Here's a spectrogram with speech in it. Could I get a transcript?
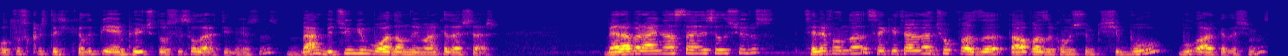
30-40 dakikalık bir MP3 dosyası olarak dinliyorsunuz. Ben bütün gün bu adamlayım arkadaşlar. Beraber aynı hastanede çalışıyoruz. Telefonda sekreterden çok fazla, daha fazla konuştuğum kişi bu. Bu arkadaşımız.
